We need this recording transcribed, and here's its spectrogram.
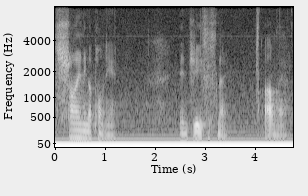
shining upon you. In Jesus' name, amen.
